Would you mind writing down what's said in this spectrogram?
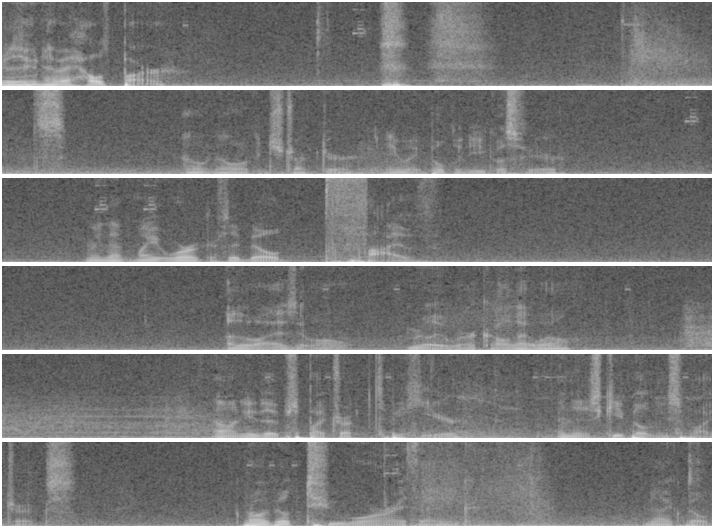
It doesn't even have a health bar. oh no, a constructor. Anyway, build an ecosphere. I mean, that might work if they build five. Otherwise, it won't really work all that well. Now I need a supply truck to be here, and then just keep building supply trucks. Could probably build two more, I think. And I can build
